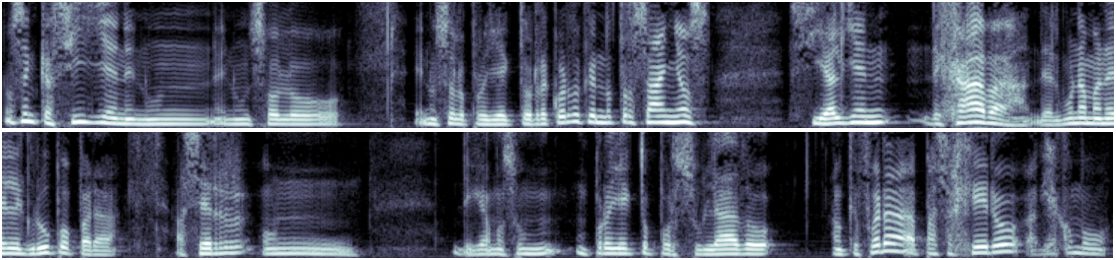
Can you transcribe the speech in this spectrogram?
no se encasillen en un, en, un solo, en un solo proyecto. Recuerdo que en otros años, si alguien dejaba de alguna manera el grupo para hacer un, digamos, un, un proyecto por su lado, aunque fuera pasajero, había como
